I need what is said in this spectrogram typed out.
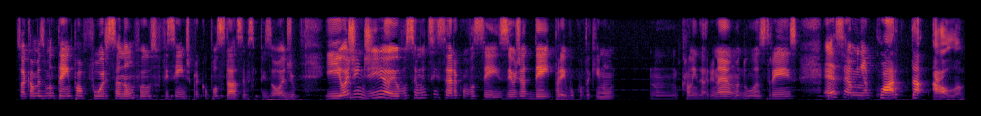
Só que ao mesmo tempo a força não foi o suficiente para que eu postasse esse episódio. E hoje em dia, eu vou ser muito sincera com vocês. Eu já dei. Peraí, vou contar aqui no, no calendário, né? Uma, duas, três. Essa é a minha quarta aula.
